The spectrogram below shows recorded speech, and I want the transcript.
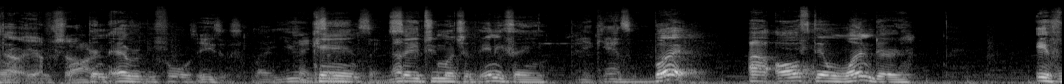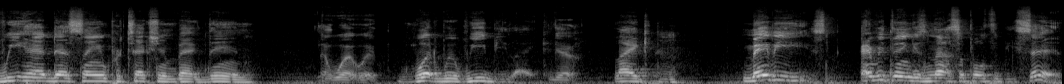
Oh, yeah, for sure. than ever before. Jesus, Like you Can't can't, say- say say, too much of anything. you canceled. But I often wonder if we had that same protection back then, And what would what would we be like? yeah Like Mm. maybe everything is not supposed to be said.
